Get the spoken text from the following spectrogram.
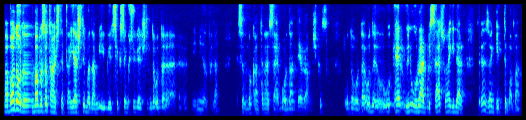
Baba da orada. Babası tanıştı falan. Yaşlı bir adam. Bir 80 küsur yaşında. O da iniyor falan. Mesela lokantana sahip. Oradan devralmış kız. O da orada. O da o, her gün uğrar bir saat sonra gider. Sonra gitti baba.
